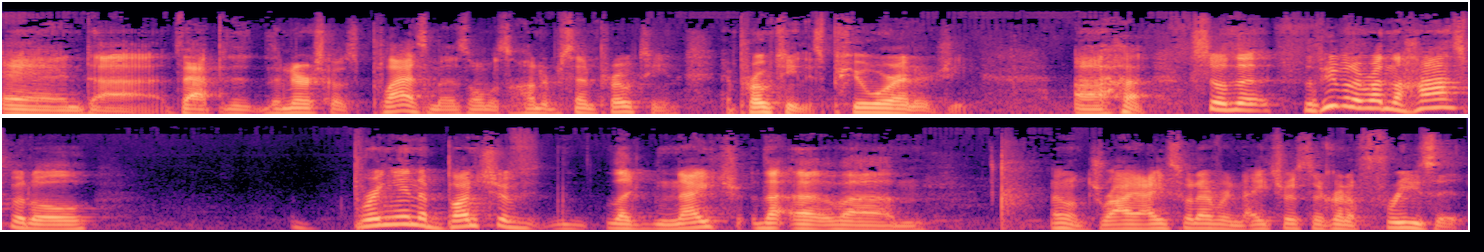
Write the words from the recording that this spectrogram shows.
And uh, that the nurse goes, plasma is almost 100 percent protein, and protein is pure energy. Uh, so the the people that run the hospital bring in a bunch of like nitro, uh, um, I don't know, dry ice, whatever, nitrous. They're going to freeze it.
